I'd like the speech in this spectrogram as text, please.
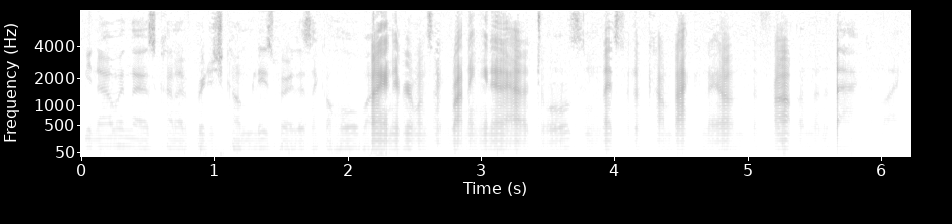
you know, in those kind of British comedies where there's like a hallway and everyone's like running in and out of doors, and they sort of come back and they're on the front and then the back, and like,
